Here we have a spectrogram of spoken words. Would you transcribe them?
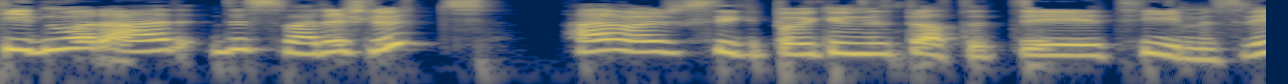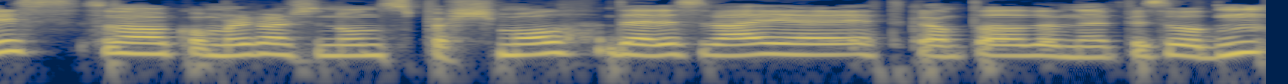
Tiden vår er dessverre slutt. Her var jeg sikker på at vi kunne pratet i timevis, så nå kommer det kanskje noen spørsmål deres vei i etterkant av denne episoden.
